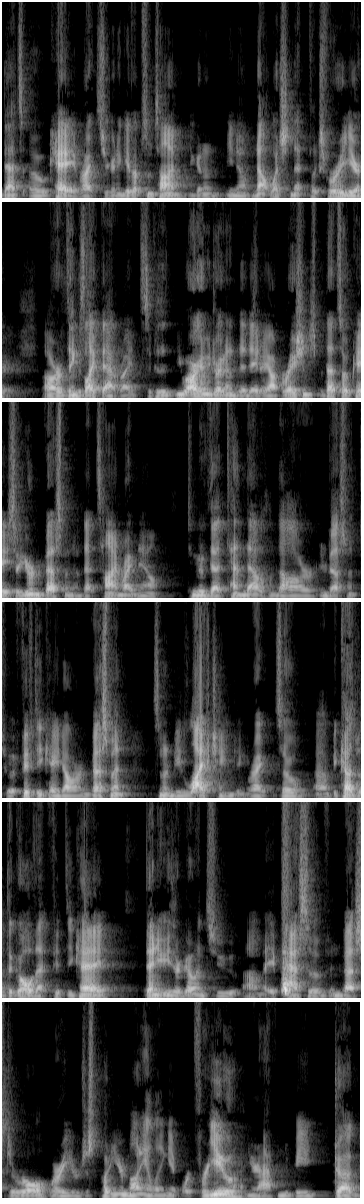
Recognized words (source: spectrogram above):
That's okay, right? So you're going to give up some time. You're going to, you know, not watch Netflix for a year or things like that, right? So because you are going to be drugged into the day to day operations, but that's okay. So your investment of that time right now to move that $10,000 investment to a $50K dollar investment. It's going to be life changing, right? So, uh, because with the goal of that 50K, then you either go into um, a passive investor role where you're just putting your money and letting it work for you, and you're not having to be drugged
